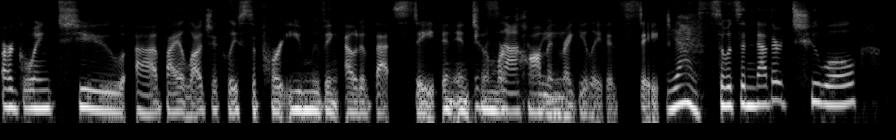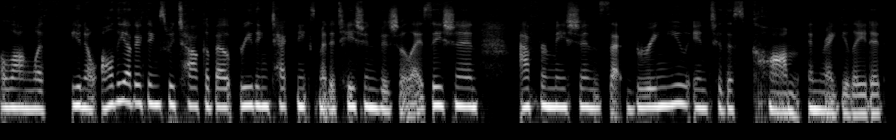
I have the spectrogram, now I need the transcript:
are going to uh, biologically support you moving out of that state and into a more calm and regulated state. Yes. So it's another tool along with, you know, all the other things we talk about, breathing techniques, meditation, visualization, affirmations that bring you into this calm and regulated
